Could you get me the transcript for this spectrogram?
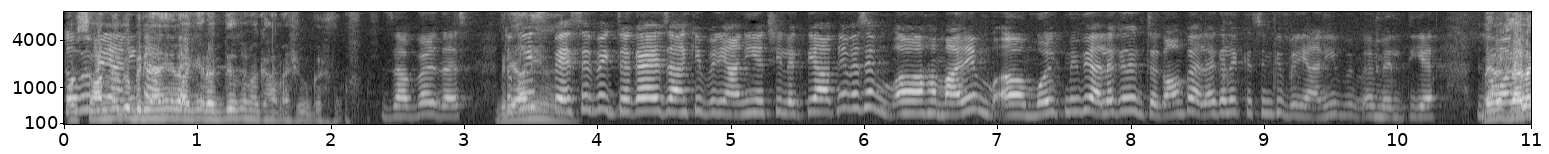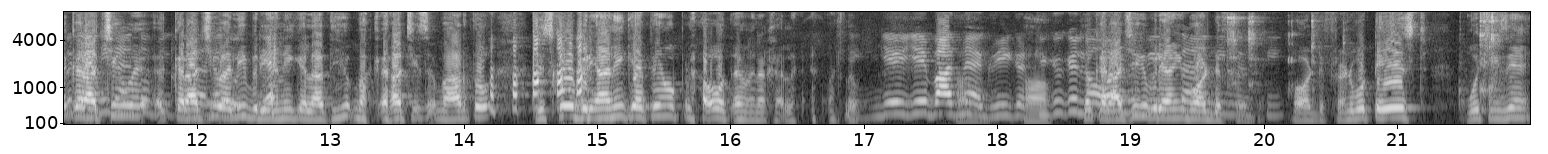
तो और सामने को बिरयानी ला के रख दे तो मैं खाना शुरू कर दूँ। ज़बरदस्त। तो कोई स्पेसिफिक जगह है जहाँ की बिरयानी अच्छी लगती है? आपने वैसे आ, हमारे आ, मुल्क में भी अलग अलग जगहों पे अलग अलग किस्म की बिरयानी मिलती है। मेरा ख्याल है कराची में तो कराची वाली बिरयानी कहलाती है कराची से बाहर तो जिसको बिरयानी कहते हैं वो पुलाव होता है मेरा ख्याल है। मतलब ये ये बात मैं एग्री करती हूँ हाँ। क्योंकि तो कराची की बिरयानी बहुत डिफरेंट बहुत डिफरेंट वो टेस्ट वो चीज़ें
